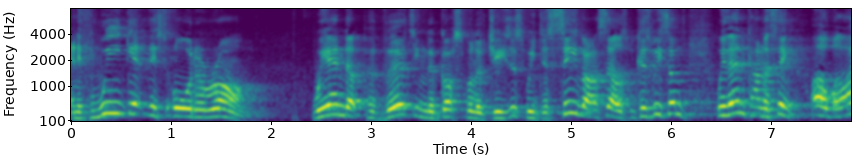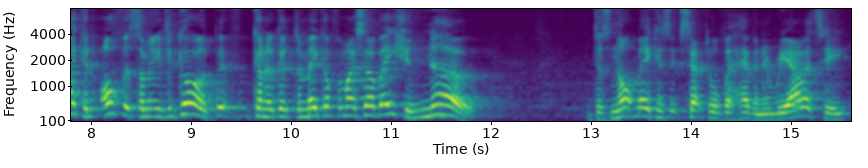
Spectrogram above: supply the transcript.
And if we get this order wrong, we end up perverting the gospel of Jesus. We deceive ourselves because we, some, we then kind of think, oh, well, I can offer something to God but kind of to make up for my salvation. No. It does not make us acceptable for heaven. In reality,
